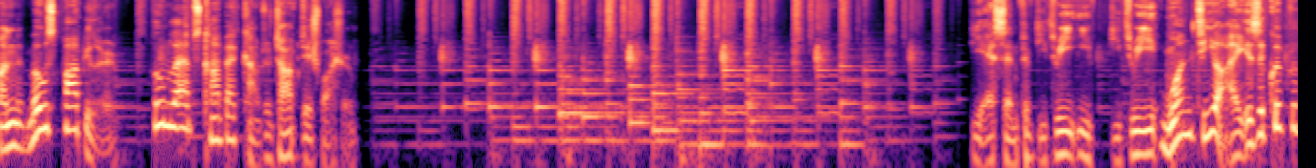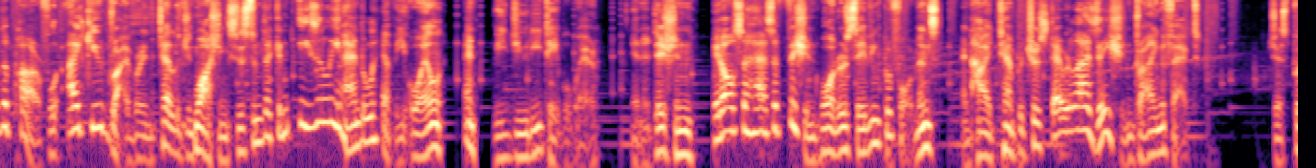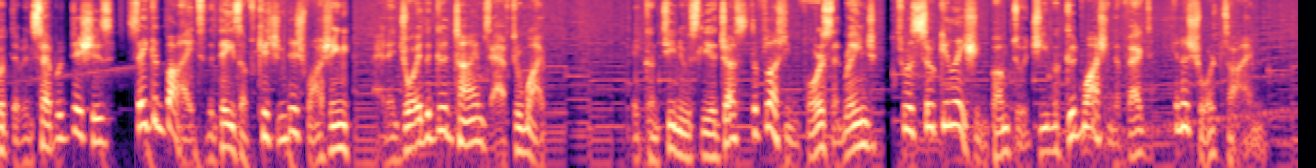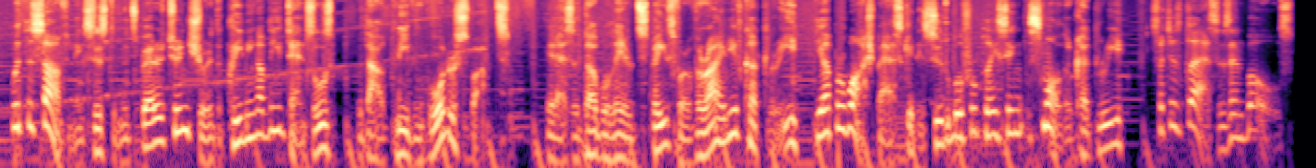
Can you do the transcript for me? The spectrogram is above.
Number 1 Most Popular Homelabs Compact Countertop Dishwasher. The SN53E53 1TI is equipped with a powerful IQ Driver intelligent washing system that can easily handle heavy oil and heavy-duty tableware. In addition, it also has efficient water-saving performance and high-temperature sterilization drying effect. Just put them in separate dishes, say goodbye to the days of kitchen dishwashing, and enjoy the good times after wipe. It continuously adjusts the flushing force and range through a circulation pump to achieve a good washing effect in a short time. With the softening system, it's better to ensure the cleaning of the utensils without leaving water spots. It has a double-layered space for a variety of cutlery. The upper wash basket is suitable for placing smaller cutlery, such as glasses and bowls.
